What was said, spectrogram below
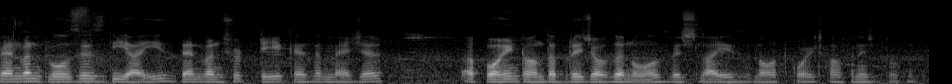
When one closes the eyes then one should take as a measure a point on the bridge of the nose which lies not quite half an inch below the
